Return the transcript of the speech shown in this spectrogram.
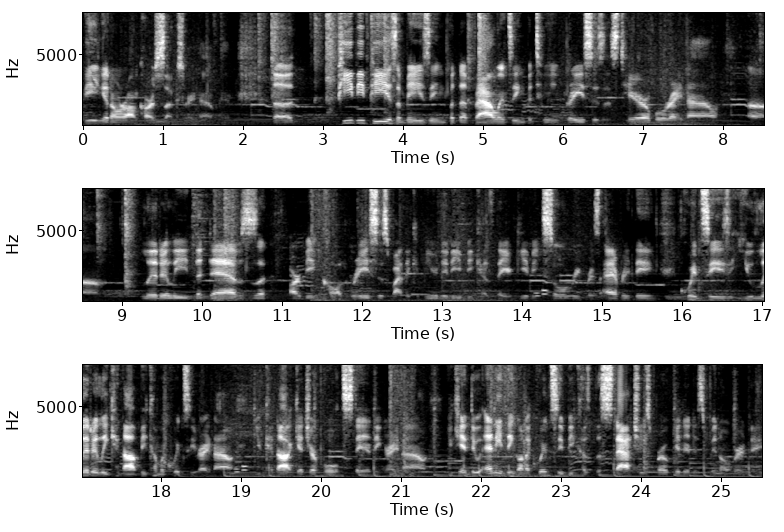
being an Arrancar sucks right now, man. The PvP is amazing, but the balancing between races is terrible right now. Um, literally, the devs are being called racist by the community because they are giving Soul Reapers everything. Quincy's, you literally cannot become a Quincy right now. You cannot get your Vollstandig right now. You can't do anything on a Quincy because the statue's broken. It has been over a day.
